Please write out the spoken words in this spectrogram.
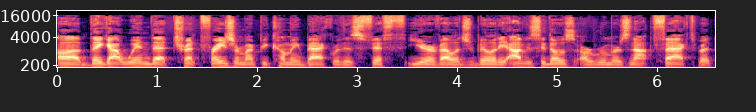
uh, they got wind that Trent Frazier might be coming back with his fifth year of eligibility. Obviously, those are rumors, not fact, but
